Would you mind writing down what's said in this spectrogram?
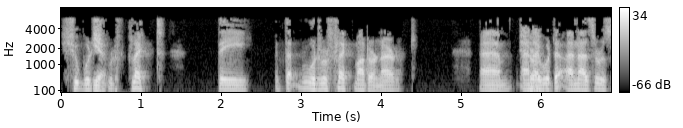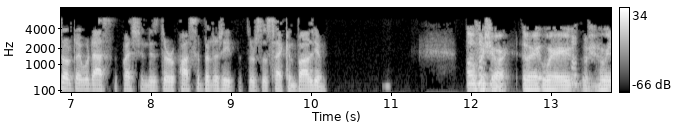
should, would yeah. reflect the, that would reflect modern Ireland. Um, sure. and I would, and as a result, I would ask the question: Is there a possibility that there's a second volume? Oh, for sure. We're we're we're,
